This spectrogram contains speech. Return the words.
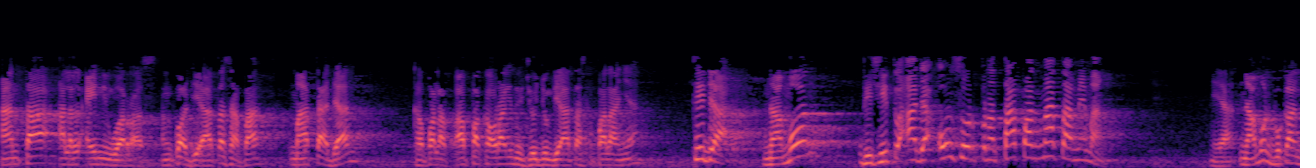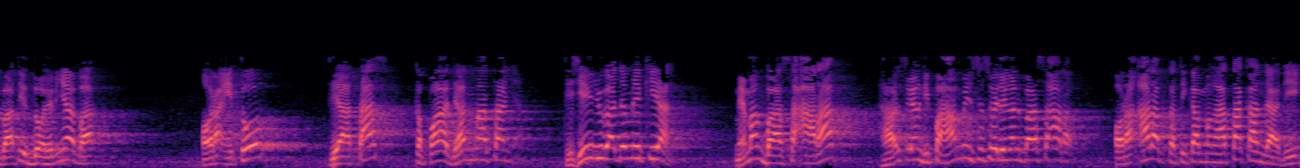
anta alal aini waras engkau di atas apa mata dan kepala apakah orang itu junjung di atas kepalanya? Tidak. Namun di situ ada unsur penetapan mata memang. Ya, namun bukan berarti dohirnya apa? Orang itu di atas kepala dan matanya. Di sini juga demikian. Memang bahasa Arab harus yang dipahami sesuai dengan bahasa Arab. Orang Arab ketika mengatakan tadi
